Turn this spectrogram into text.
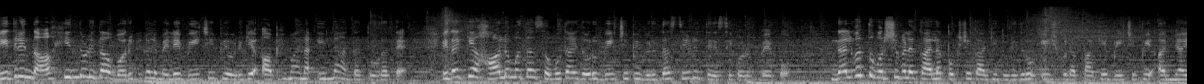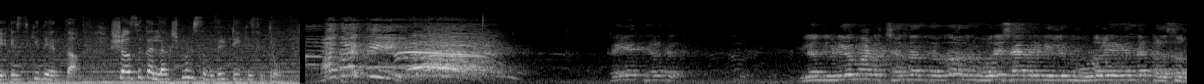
ಇದರಿಂದ ಹಿಂದುಳಿದ ವರ್ಗಗಳ ಮೇಲೆ ಬಿಜೆಪಿಯವರಿಗೆ ಅಭಿಮಾನ ಇಲ್ಲ ಅಂತ ತೋರುತ್ತೆ. ಇದಕ್ಕೆ ಹಾಲುಮತ ಸಮುದಾಯದವರು ಬಿಜೆಪಿ ವಿರುದ್ಧ ಸೇಡು ತೀರಿಸಿಕೊಳ್ಳಬೇಕು. ನಲವತ್ತು ವರ್ಷಗಳ ಕಾಲ ಪಕ್ಷಕ್ಕಾಗಿ ದುಡಿದರೂ ಈಶ್ವರಪ್ಪಗೆ ಬಿಜೆಪಿ ಅನ್ಯಾಯ ಎಸಗಿದೆ ಅಂತ ಶಾಸಕ ಲಕ್ಷ್ಮಣ್ ಸವದಿ ಟೀಕಿಸಿದ್ರು ಮಾತಾಡ್ತಿ ಕೈ ಎತ್ತಿ ಹೇಳ್ಬೇಕು ಇಲ್ಲೊಂದು ವಿಡಿಯೋ ಮಾಡೋ, ಚಂದ ಅಂತದ್ದು ಅದನ್ನ ಮೋದಿ ಸಾಹೇಬರಿಗೆ ಇಲ್ಲಿಂದ ಮೂಡಲಿಂದ ಕಳಿಸೋಣ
